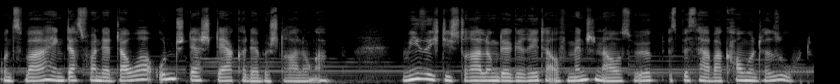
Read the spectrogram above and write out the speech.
Und zwar hängt das von der Dauer und der Stärke der Bestrahlung ab. Wie sich die Strahlung der Geräte auf Menschen auswirkt, ist bisher aber kaum untersucht.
